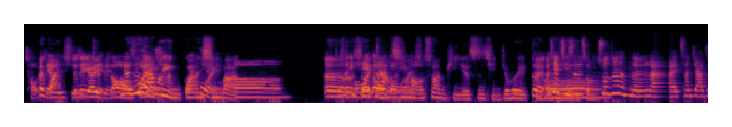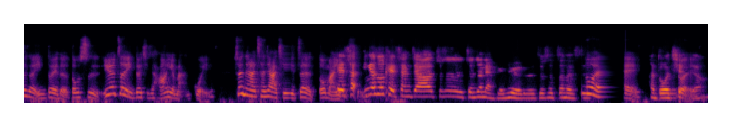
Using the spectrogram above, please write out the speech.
吵架，会关就是心这边有点哦应该是他们很关心吧，嗯，呃，就是一些鸡毛蒜皮的事情就会对，而且其实说真的，能来参加这个营队的都是因为这个营队其实好像也蛮贵的，所以能来参加的其实真的都蛮可以参。应该说可以参加，就是整整两个月的，就是真的是对，很多钱对这样。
